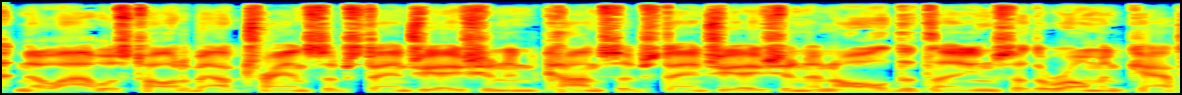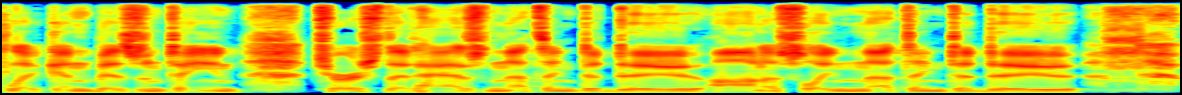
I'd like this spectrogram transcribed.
No, I was taught about transubstantiation and consubstantiation and all the things of the Roman Catholic and Byzantine church that has nothing to do, honestly, nothing to do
